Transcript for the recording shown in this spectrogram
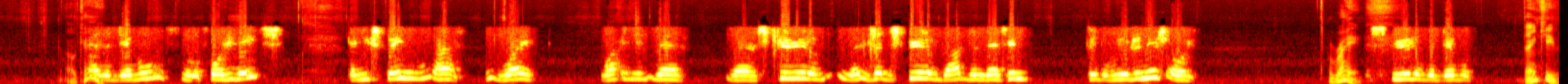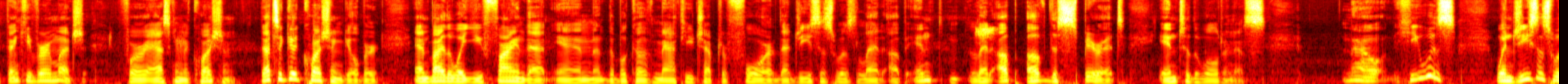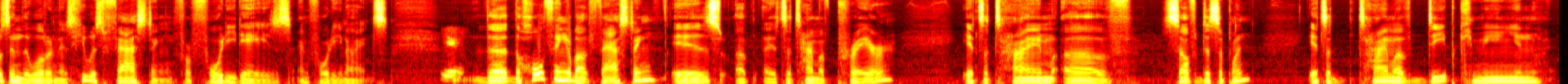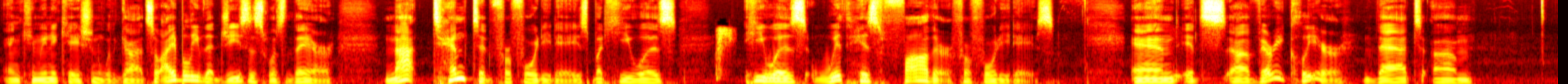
okay. by the devil for forty days? Can you explain uh, why why did the the spirit of is that the spirit of God that led him to the wilderness or Right. the spirit of the devil? Thank you. Thank you very much for asking the question. That's a good question, Gilbert. And by the way, you find that in the book of Matthew chapter 4 that Jesus was led up in led up of the spirit into the wilderness. Now, he was when Jesus was in the wilderness, he was fasting for 40 days and 40 nights. Yeah. The the whole thing about fasting is a, it's a time of prayer. It's a time of self-discipline. It's a time of deep communion and communication with God. So I believe that Jesus was there, not tempted for 40 days, but he was he was with his father for 40 days. And it's uh, very clear that um,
